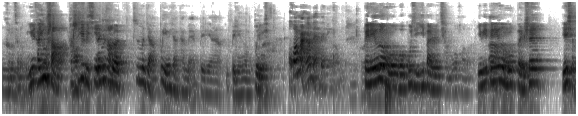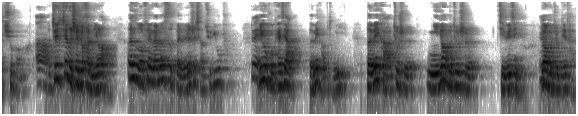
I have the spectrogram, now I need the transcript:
可能才能回，因为他又伤了，他世界杯期那就是间又伤了，说这么讲不影响他买贝林安贝林厄姆，不影响。皇马要买贝林厄姆，贝林厄姆，我估计一般人抢不过皇马，因为贝林厄姆本身也想去皇马，啊，这这个事就很明朗。恩佐费尔南德斯本人是想去利物浦，利对，物浦开价，本位卡不同意，本位卡就是你要么就是解约金，嗯要么就别谈。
